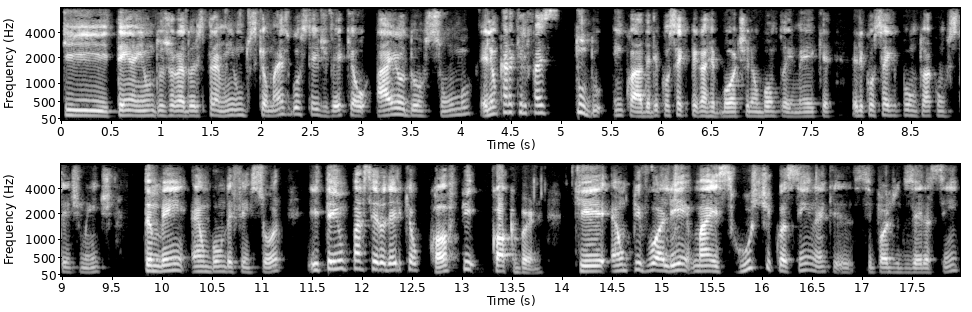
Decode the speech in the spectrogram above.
que tem aí um dos jogadores, para mim, um dos que eu mais gostei de ver, que é o Ayodo Sumo. Ele é um cara que ele faz tudo em quadra. Ele consegue pegar rebote, ele é um bom playmaker, ele consegue pontuar consistentemente. Também é um bom defensor. E tem um parceiro dele que é o Coffee Cockburn, que é um pivô ali mais rústico, assim, né? Que se pode dizer assim.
